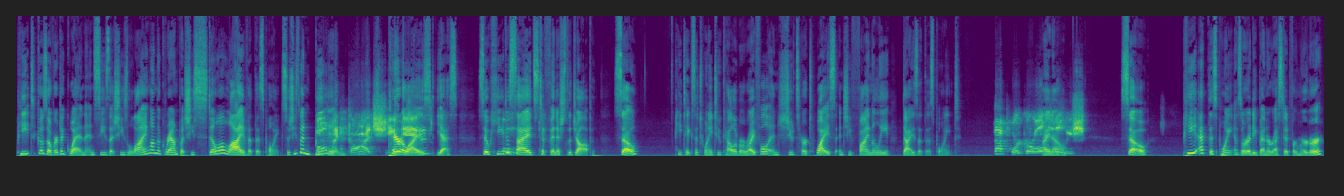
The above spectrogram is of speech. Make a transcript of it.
Pete goes over to Gwen and sees that she's lying on the ground, but she's still alive at this point. So she's been beaten. Oh my god, she paralyzed. is- Yes. So he decides to finish the job. So he takes a 22 caliber rifle and shoots her twice, and she finally dies at this point. That poor girl. I know. Holy sh- So, Pete at this point has already been arrested for murder.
